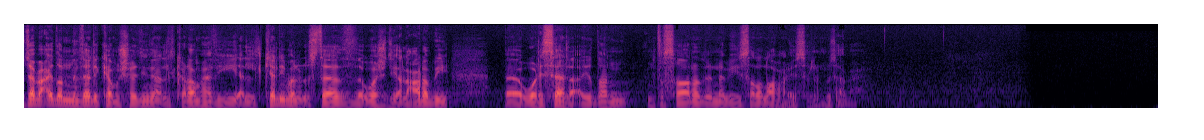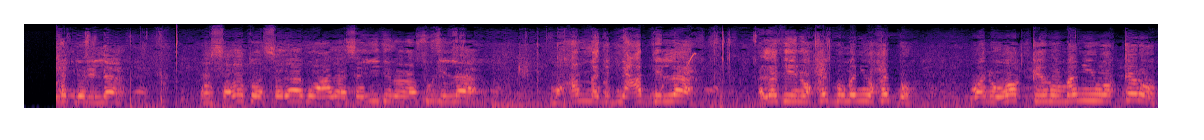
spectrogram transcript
نتابع أيضا من ذلك مشاهدينا الكرام هذه الكلمة للأستاذ وجدي العربي آه، ورسالة أيضا انتصارا للنبي صلى الله عليه وسلم. نتابع. الحمد لله والصلاة والسلام على سيدنا رسول الله محمد بن عبد الله الذي نحب من يحبه ونوقر من يوقره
